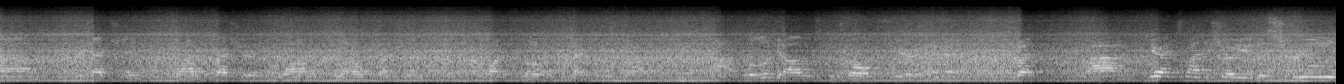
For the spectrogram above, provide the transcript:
um, protection, water pressure, water flow pressure, water flow protection as well. Uh, we'll look at all those controls here in a minute. But um, here I just wanted to show you the screen.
